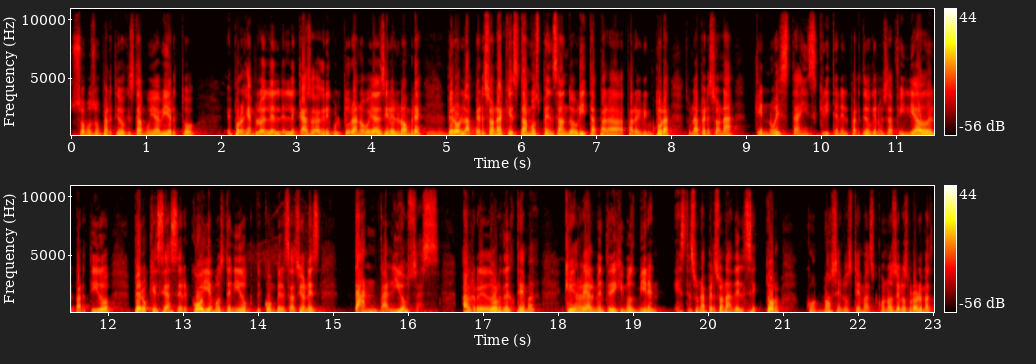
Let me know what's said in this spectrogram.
somos un partido que está muy abierto. Eh, por ejemplo, el, el, caso de agricultura, no voy a decir el nombre, pero la persona que estamos pensando ahorita para, para, agricultura es una persona que no está inscrita en el partido, que no es afiliado del partido, pero que se acercó y hemos tenido conversaciones tan valiosas alrededor del tema que realmente dijimos, miren, esta es una persona del sector, conoce los temas, conoce los problemas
